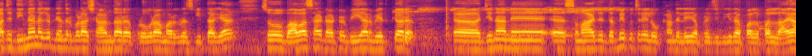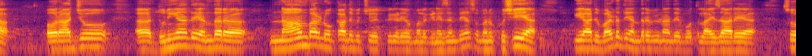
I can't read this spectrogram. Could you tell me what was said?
ਅੱਜ ਦੀਨਾਨਗਰ ਦੇ ਅੰਦਰ ਬੜਾ ਸ਼ਾਨਦਾਰ ਪ੍ਰੋਗਰਾਮ ਆਰਗੇਨਾਈਜ਼ ਕੀਤਾ ਗਿਆ। So Baba Sahib doctor B R Ambedkar ਜਿਨ੍ਹਾਂ ਨੇ ਸਮਾਜ ਦੇ ਦੱਬੇ ਕੁਚਲੇ ਲੋਕਾਂ ਦੇ ਲਈ ਆਪਣੀ ਜ਼ਿੰਦਗੀ ਦਾ ਪਲ ਪਲ ਲਾਇਆ। ਔਰ ਅੱਜ ਉਹ ਦੁਨੀਆ ਦੇ ਅੰਦਰ ਨਾਮਵਰ ਲੋਕਾਂ ਦੇ ਵਿੱਚੋਂ ਇੱਕ ਜਿਹੜੇ ਉਹ ਮਤਲਬ ਗਿਣੇ ਜਾਂਦੇ ਆ। ਸੋ ਮੈਨੂੰ ਖੁਸ਼ੀ ਆ ਕਿ ਅੱਜ ਵਰਲਡ ਦੇ ਅੰਦਰ ਵੀ ਉਹਨਾਂ ਦੇ ਬੁੱਤ ਲਾਏ ਜਾ ਰਹੇ ਆ। ਸੋ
